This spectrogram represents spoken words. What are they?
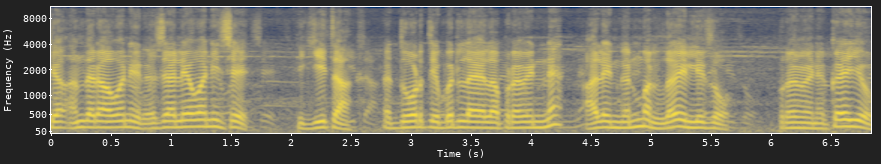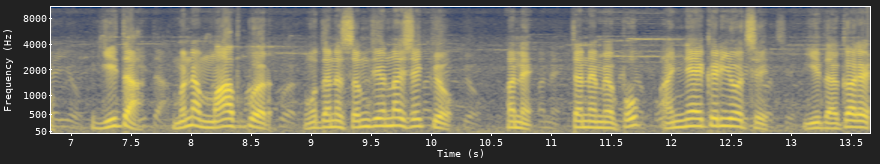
કે અંદર આવવાની રજા લેવાની છે ગીતા દોડતી બદલાયેલા પ્રવીણને આલિંગનમાં લઈ લીધો પ્રવીણે કહ્યું ગીતા મને માફ કર હું તને સમજી ન શક્યો અને તને મેં ખૂબ અન્યાય કર્યો છે ગીતા કહે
